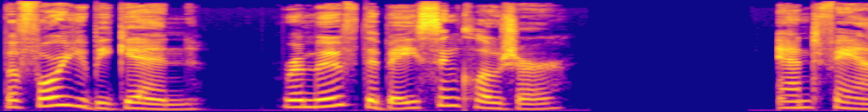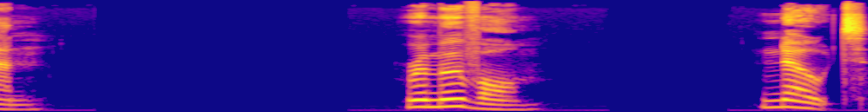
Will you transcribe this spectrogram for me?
Before you begin, remove the base enclosure and fan. Removal Note:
